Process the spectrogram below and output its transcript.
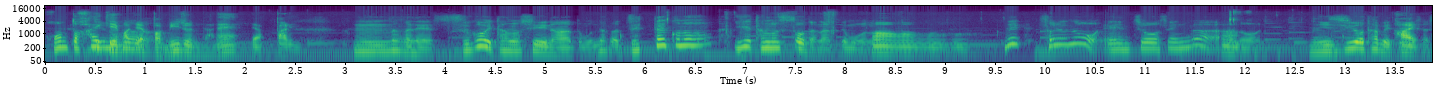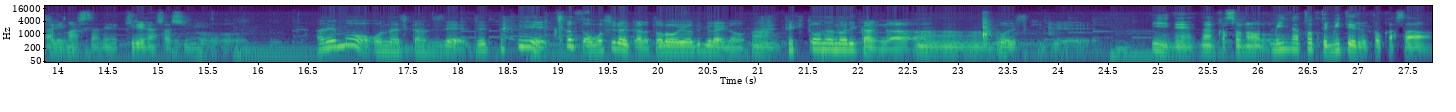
ほんと背景までやっぱ見るんだね、やっぱり。うんなんかねすごい楽しいなと思うなんか絶対この家楽しそうだなって思ううの。でそれの延長線が、うんあの虹を食べてはいる写、真、ありましたね。綺麗な写真。そうあれも同じ感じで、絶対にちょっと面白いから撮ろうよぐらいのうん。適当なノリ感うがんうんうん。すごい好きで。いいね。なんかそその、うみんな撮って見てるとかさ、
